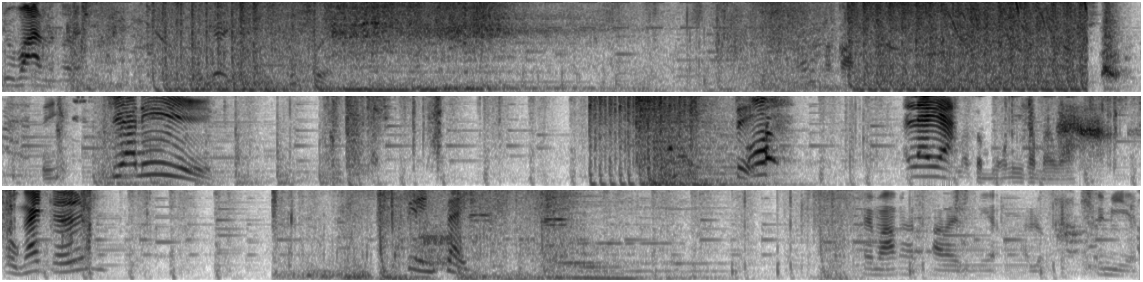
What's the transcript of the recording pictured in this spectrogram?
อยู่บ้านมันตัวนี้ เชียร์นี่โอ้อะไรอะมาสมองนี่ทำไมวะ โอ้ง่ายเกิน Still in sight. ใครมาร์กอะไรตรงนี้อะฮัลโหลไม่มีอะ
